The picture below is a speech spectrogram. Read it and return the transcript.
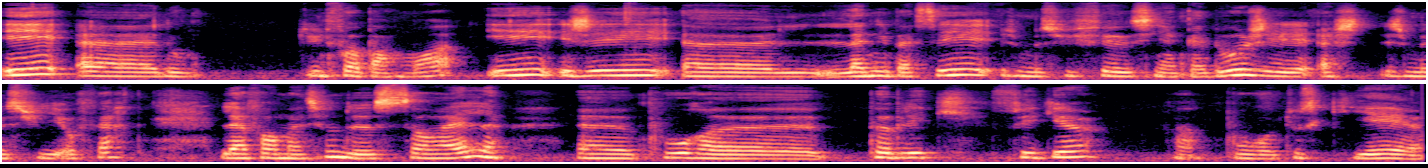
et donc une fois par mois et j'ai l'année passée je me suis fait aussi un cadeau je me suis offerte la formation de Sorel pour euh, public figure, enfin, pour tout ce qui est euh,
